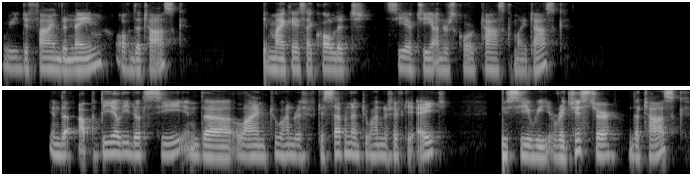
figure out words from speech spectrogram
we define the name of the task. In my case, I call it cfg underscore task my task in the appble.c in the line 257 and 258, you see we register the task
